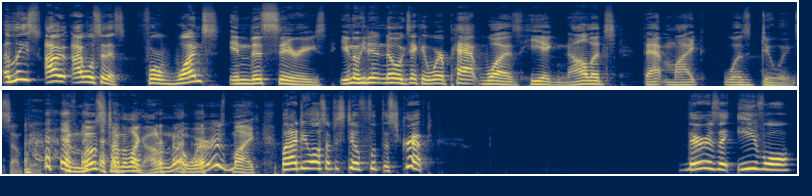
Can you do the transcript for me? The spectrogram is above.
at least I, I will say this: for once in this series, even though he didn't know exactly where Pat was, he acknowledged that Mike was doing something. Because most of the time, they're like, "I don't know, where is Mike?" But I do also have to still flip the script. There is an evil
